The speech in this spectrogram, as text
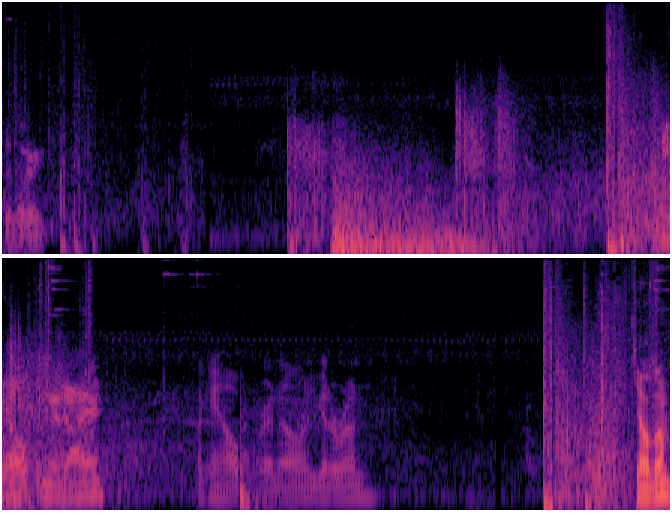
Good work. Hey, help! I'm gonna die. I can't help right now. You gotta run. Killed him.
